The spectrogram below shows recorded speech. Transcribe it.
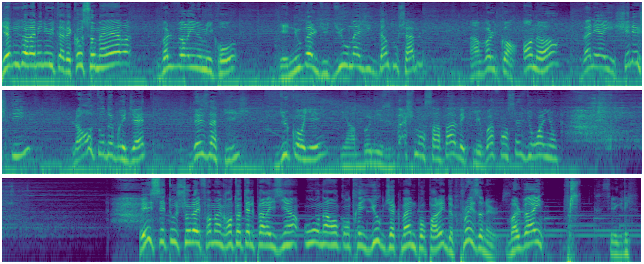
Bienvenue dans la minute avec au sommaire. Wolverine au micro, des nouvelles du duo magique d'Intouchable, un volcan en or, Valérie chez les ch'tis, le retour de Bridget, des affiches, du courrier et un bonus vachement sympa avec les voix françaises du Roi Lion. Et c'est tout chaud live from un grand hôtel parisien où on a rencontré Hugh Jackman pour parler de Prisoners. Wolverine C'est les griffes.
